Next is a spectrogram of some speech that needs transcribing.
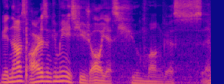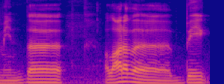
Vietnam's artisan community is huge. Oh yes, humongous. I mean the a lot of the big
